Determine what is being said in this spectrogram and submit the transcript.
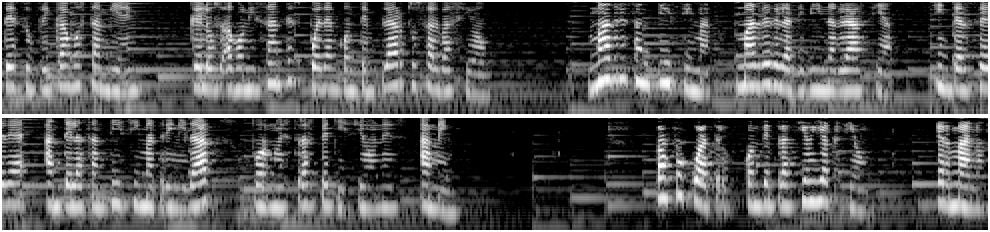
Te suplicamos también que los agonizantes puedan contemplar tu salvación. Madre Santísima, Madre de la Divina Gracia, intercede ante la Santísima Trinidad por nuestras peticiones. Amén. Paso 4. Contemplación y acción. Hermanos,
